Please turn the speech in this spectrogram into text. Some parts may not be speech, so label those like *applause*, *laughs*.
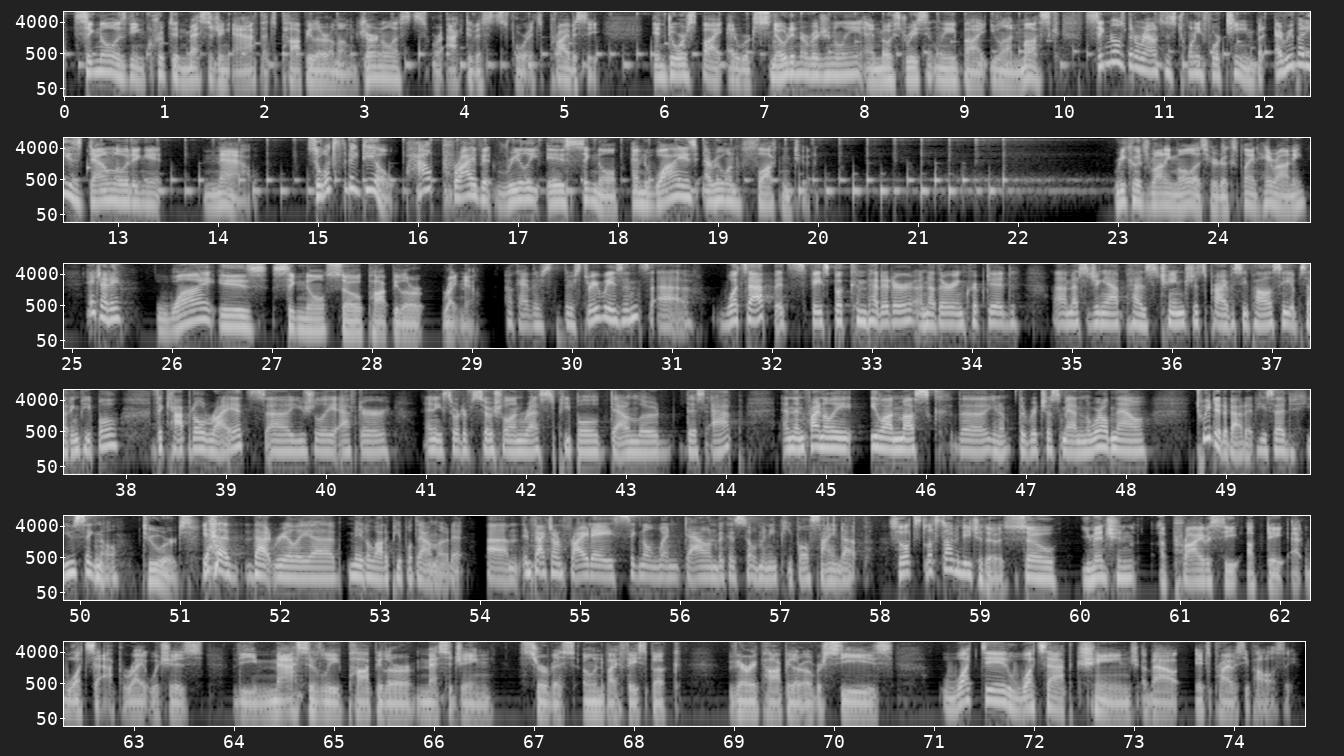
Signal is the encrypted messaging app that's popular among journalists or activists for its privacy. Endorsed by Edward Snowden originally and most recently by Elon Musk, Signal's been around since 2014, but everybody is downloading it now. So, what's the big deal? How private really is Signal, and why is everyone flocking to it? Recode's Rani Molla is here to explain. Hey, Rani. Hey, Teddy. Why is Signal so popular right now? Okay, there's there's three reasons. Uh, WhatsApp, its Facebook competitor, another encrypted uh, messaging app, has changed its privacy policy, upsetting people. The Capitol riots, uh, usually after any sort of social unrest, people download this app. And then finally, Elon Musk, the you know the richest man in the world now, tweeted about it. He said, "Use Signal." Two words. Yeah, that really uh, made a lot of people download it. Um, in fact, on Friday, Signal went down because so many people signed up. So let's let's dive into each of those. So you mentioned a privacy update at WhatsApp, right? Which is the massively popular messaging service owned by Facebook, very popular overseas. What did WhatsApp change about its privacy policy?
